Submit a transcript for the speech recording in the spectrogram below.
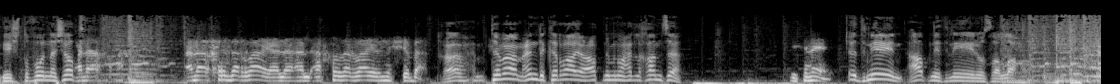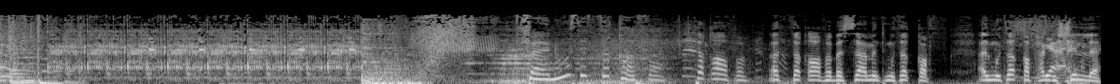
يشطفون نشاط. أنا أنا أخذ الراية لا أخذ الراية من الشباب. آه تمام. عندك الرايه عطني من واحد لخمسة. اثنين. اثنين. عطني اثنين وصلحوا فانوس الثقافة. ثقافة. الثقافة. بسام أنت مثقف. المثقف حق. الشلة.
